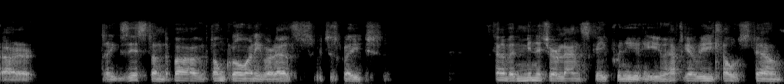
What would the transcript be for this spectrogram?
are that exist on the bog don't grow anywhere else, which is great. It's kind of a miniature landscape when you you have to get really close down,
